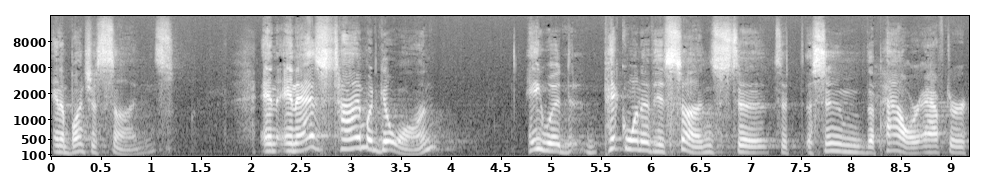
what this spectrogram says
and a bunch of sons. And, and as time would go on, he would pick one of his sons to, to assume the power after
